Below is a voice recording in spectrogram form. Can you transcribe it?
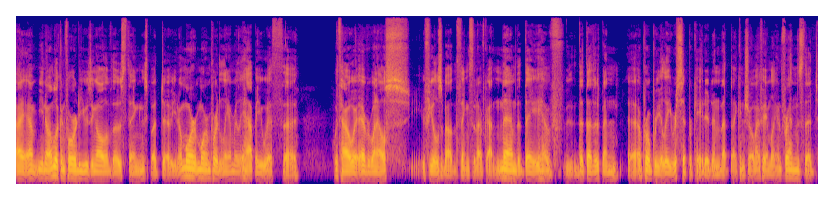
I am, you know, I'm looking forward to using all of those things. But uh, you know, more more importantly, I'm really happy with. Uh, with how everyone else feels about the things that I've gotten them, that they have that that has been uh, appropriately reciprocated, and that I can show my family and friends that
